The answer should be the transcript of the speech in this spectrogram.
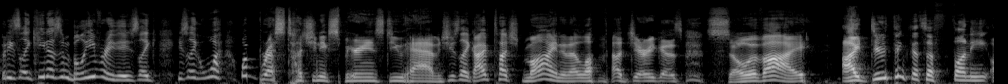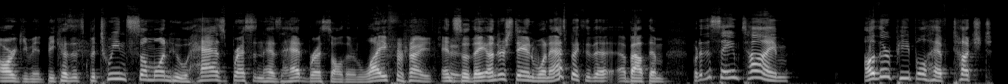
but he's like, he doesn't believe her. He's like, he's like, what what breast touching experience do you have? And she's like, I've touched mine. And I love how Jerry goes, so have I. I do think that's a funny argument because it's between someone who has breasts and has had breasts all their life, Right. And so they understand one aspect of the, about them, but at the same time, other people have touched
